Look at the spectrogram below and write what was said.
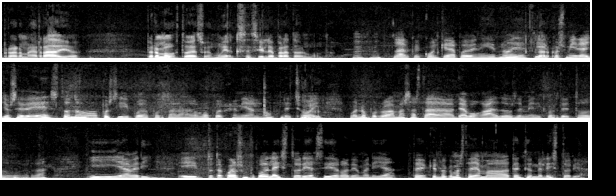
programa de radio, pero me gustó eso, es muy accesible para todo el mundo. Ujú, Claro, que cualquiera puede venir, ¿no? Y decir, Claro. pues mira, yo sé de esto, ¿no? Pues si puedo aportar algo, pues genial, ¿no? De hecho hay, bueno, programas hasta de abogados, de médicos, de todo, ¿verdad? Y a ver, y, y ¿tú te acuerdas un poco de la historia así de Radio María? ¿Te- ¿Qué es lo que más te ha llamado la atención de la historia?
